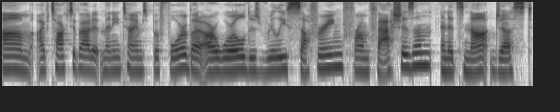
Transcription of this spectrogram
Um, I've talked about it many times before, but our world is really suffering from fascism, and it's not just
